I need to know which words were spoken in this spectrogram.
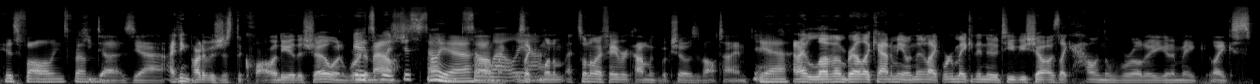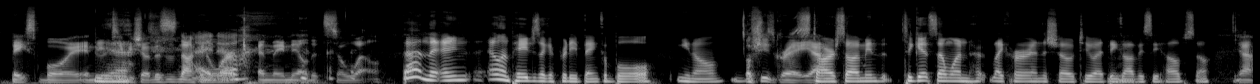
his followings from he does, yeah. I think part of it was just the quality of the show and word It of mouth. It was just Oh, yeah. so Oh my- well. it's yeah. like one of it's one of my favorite comic book shows of all time. yeah And I love Umbrella Academy. When they're like, we're making it into a TV show, I was like, how in the world are you going to make like Space Boy into a TV show? This is not going to work. And they nailed it so well. that and, the, and ellen page is like a pretty bankable you know Oh, she's great. Yeah. star so i mean th- to get someone like her in the show too i think Mhm. obviously helps so Yeah.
